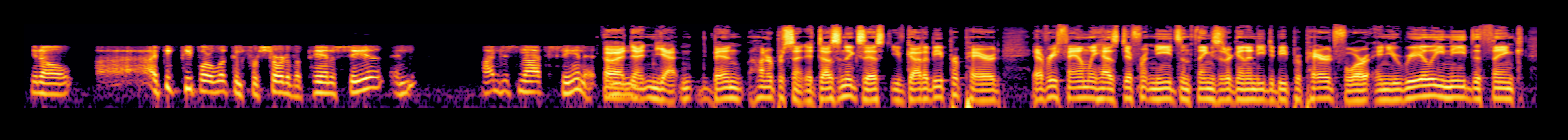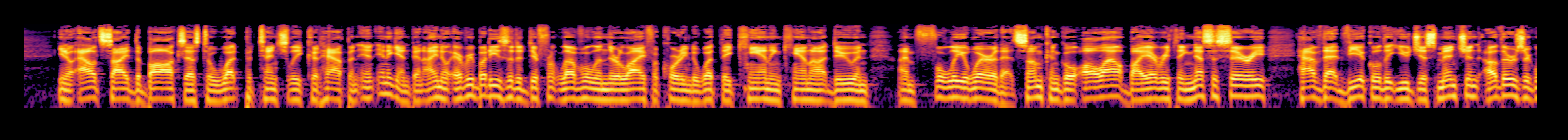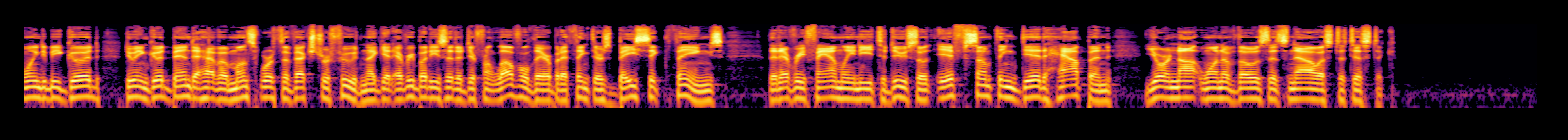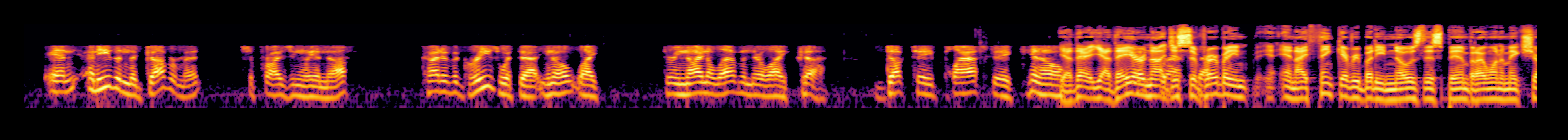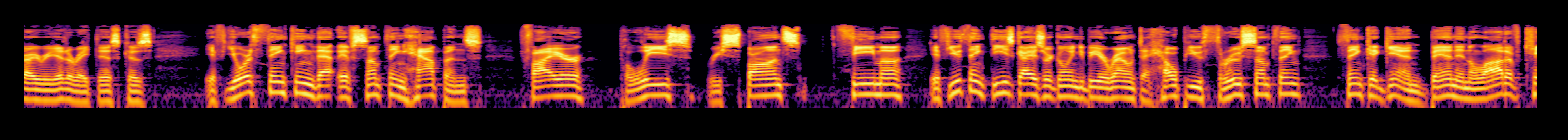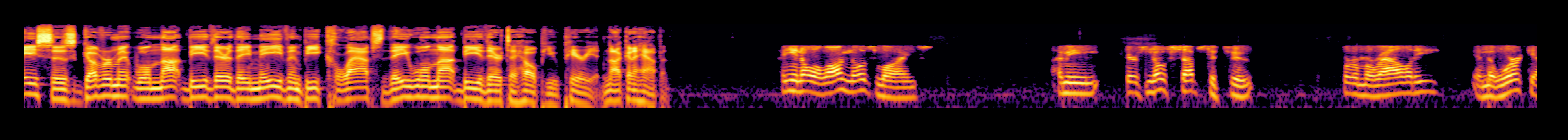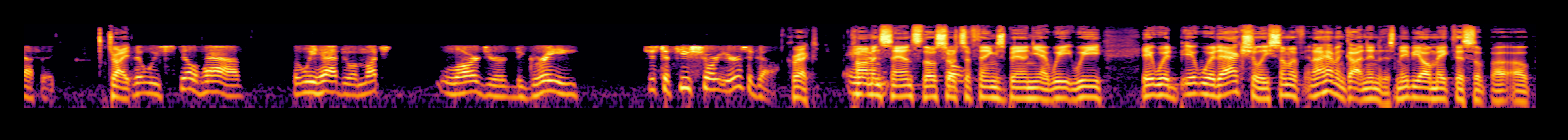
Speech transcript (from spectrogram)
you know, uh, I think people are looking for sort of a panacea, and I'm just not seeing it. Uh, I mean, and yeah, Ben, 100%. It doesn't exist. You've got to be prepared. Every family has different needs and things that are going to need to be prepared for, and you really need to think, you know, outside the box as to what potentially could happen. And, and again, Ben, I know everybody's at a different level in their life according to what they can and cannot do, and I'm fully aware of that. Some can go all out, buy everything necessary, have that vehicle that you just mentioned. Others are going to be good, doing good, Ben, to have a month's worth of extra food. And I get everybody's at a different level there, but I think there's basic things that every family need to do. So if something did happen, you're not one of those that's now a statistic. And and even the government, surprisingly enough, kind of agrees with that. You know, like during 9/11, they're like uh, duct tape, plastic. You know, Yeah, they yeah they are not just if everybody, and I think everybody knows this, Ben. But I want to make sure I reiterate this because if you're thinking that if something happens, fire, police, response, FEMA. If you think these guys are going to be around to help you through something, think again. Ben, in a lot of cases, government will not be there. They may even be collapsed. They will not be there to help you, period. Not going to happen. And, you know, along those lines, I mean, there's no substitute for morality and the work ethic That's right. that we still have, but we had to a much larger degree just a few short years ago. Correct. And Common sense, those sorts so- of things, Ben. Yeah, we, we it would it would actually some of and I haven't gotten into this. Maybe I'll make this a, a, a,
